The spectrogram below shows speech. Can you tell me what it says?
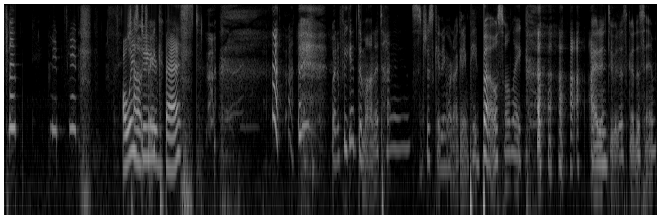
flip, flip, flip. Always Shout out do your best. What if we get demonetized? Just kidding, we're not getting paid. But also, like, I didn't do it as good as him.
